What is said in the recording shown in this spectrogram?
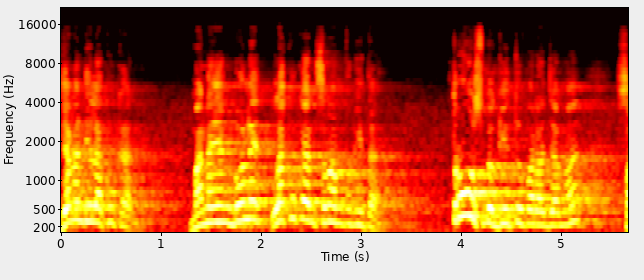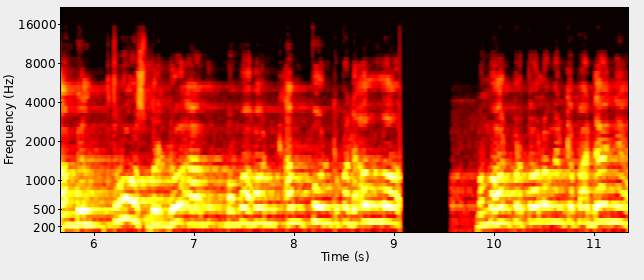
jangan dilakukan. Mana yang boleh lakukan semampu kita. Terus begitu para jamaah sambil terus berdoa memohon ampun kepada Allah memohon pertolongan kepadanya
